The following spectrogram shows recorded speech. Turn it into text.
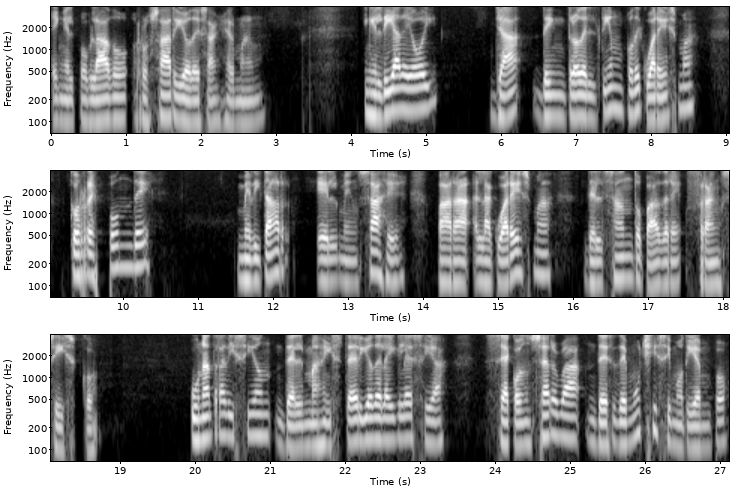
en el poblado Rosario de San Germán. En el día de hoy, ya dentro del tiempo de Cuaresma, corresponde meditar el mensaje para la cuaresma del Santo Padre Francisco. Una tradición del magisterio de la Iglesia se conserva desde muchísimo tiempo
